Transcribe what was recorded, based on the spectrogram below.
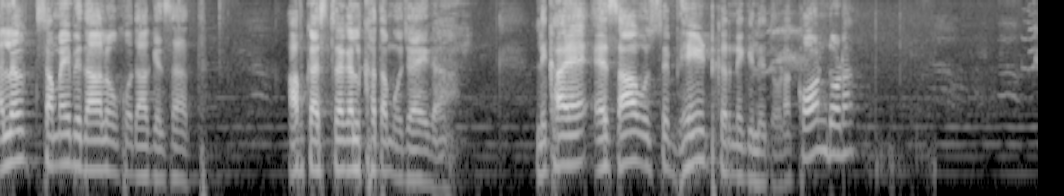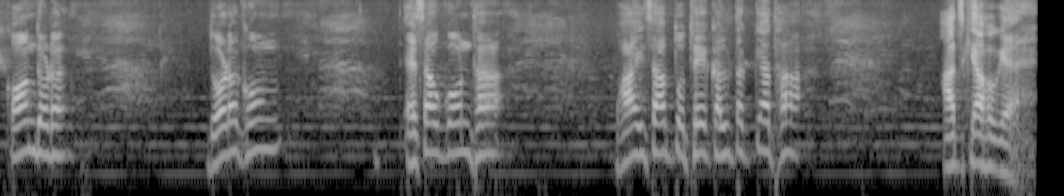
अलग समय बिता लो खुदा के साथ। आपका स्ट्रगल खत्म हो जाएगा। लिखा है, ऐसा उससे भेंट करने के लिए दौड़ा। कौन दौड़ा? कौन दौड़ा? दौड़ा कौन? ऐसा कौन था? भाई साहब तो थे कल तक क्या था? आज क्या हो गया है?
